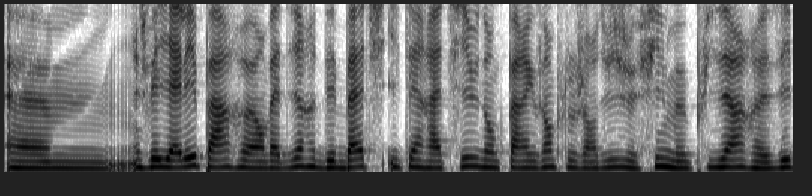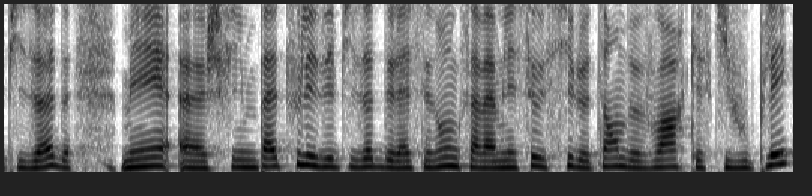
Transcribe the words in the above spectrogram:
je vais y aller par, on va dire, des batchs itératifs. Donc par exemple, aujourd'hui, je filme plusieurs épisodes, mais je filme pas tous les épisodes de la saison. Donc ça va me laisser aussi le temps de voir qu'est-ce qui vous plaît,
